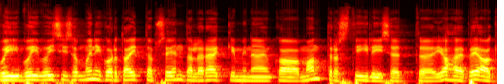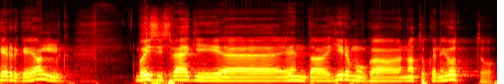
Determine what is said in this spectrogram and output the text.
või, või, või siis mõnikord aitab see endale rääkimine ka mantra stiilis, et jahe pea, kerge jalg. või siis räägi eh, enda hirmuga natukene juttu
